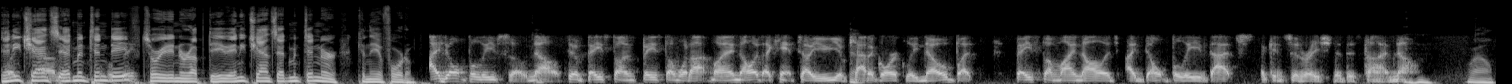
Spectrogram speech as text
Any But, chance um, Edmonton, Dave? Sorry to interrupt, Dave. Any chance Edmonton, or can they afford them? I don't believe so. No, They're based on based on what I, my knowledge, I can't tell you, you know, categorically no, but based on my knowledge, I don't believe that's a consideration at this time. No. Wow.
